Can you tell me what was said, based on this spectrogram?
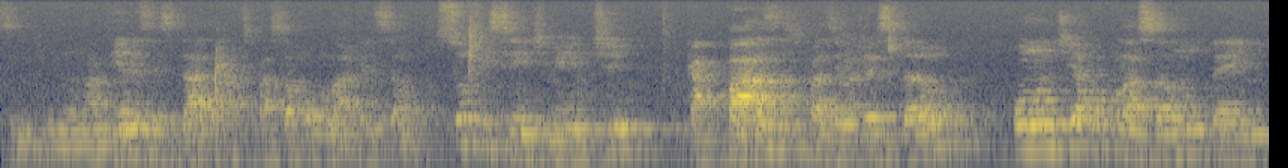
Assim, que não havia necessidade da participação popular, eles são suficientemente capazes de fazer uma gestão onde a população não tem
